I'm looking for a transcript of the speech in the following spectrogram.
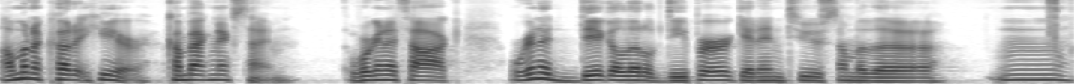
I'm going to cut it here. Come back next time. We're going to talk, we're going to dig a little deeper, get into some of the, mm,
